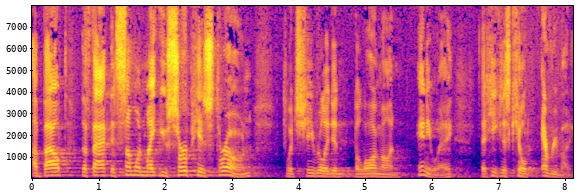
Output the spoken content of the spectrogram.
about the fact that someone might usurp his throne, which he really didn't belong on anyway, that he just killed everybody.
